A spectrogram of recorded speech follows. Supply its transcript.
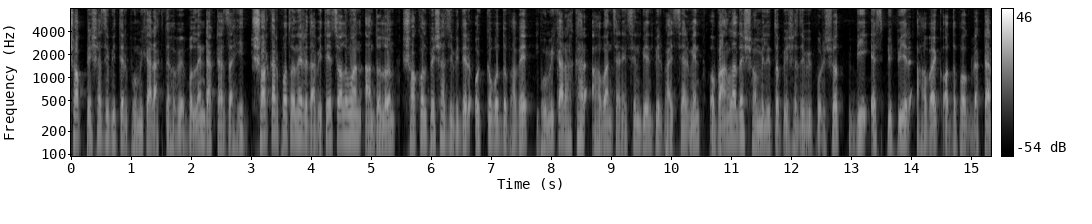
সব পেশাজীবীদের ভূমিকা রাখতে হবে বললেন ডাক্তার জাহিদ। সরকার পতনের দাবিতে চলমান আন্দোলন সকল পেশাজীবীদের ঐক্যবদ্ধভাবে ভূমিকা রাখার আহ্বান জানিয়েছেন বিএনপির ভাইস চেয়ারম্যান ও বাংলাদেশ সম্মিলিত পেশাজীবী পরিষদ বিএসপিপি এর আহ্বায়ক অধ্যাপক ডাক্তার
